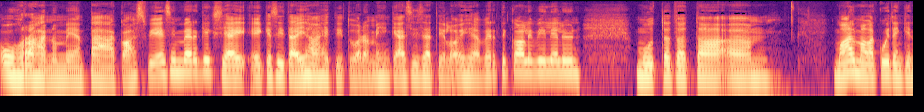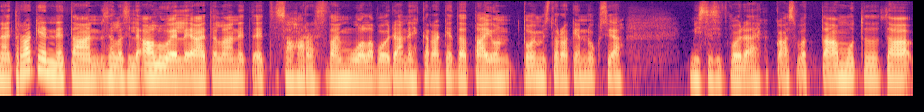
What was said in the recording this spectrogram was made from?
ohrahan on meidän pääkasvi esimerkiksi. Ja eikä sitä ihan heti tuoda mihinkään sisätiloihin ja vertikaaliviljelyyn. Mutta tota, ähm, Maailmalla kuitenkin näitä rakennetaan sellaisille alueille ja ajatellaan, että, että Saharassa tai muualla voidaan ehkä rakentaa tai on toimistorakennuksia, missä sitten voidaan ehkä kasvattaa. Mutta tota,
